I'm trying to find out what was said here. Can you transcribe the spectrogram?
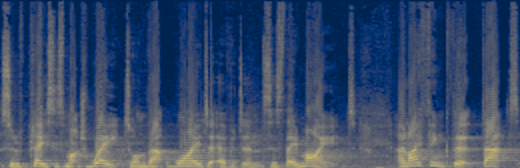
sort of place as much weight on that wider evidence as they might. And I think that that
